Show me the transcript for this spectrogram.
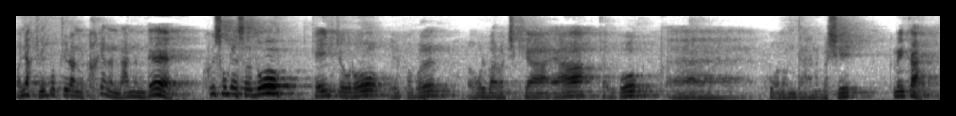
언약 율법주의라는 크게는 맞는데 그 속에서도 개인적으로 율법을 올바로 지켜야 결국 구원 온다는 것이 그러니까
